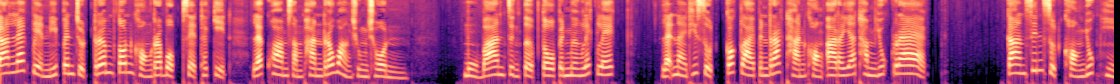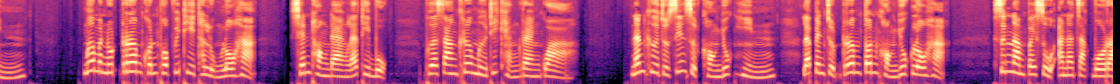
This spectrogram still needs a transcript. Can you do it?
การแลกเปลี่ยนนี้เป็นจุดเริ่มต้นของระบบเศรษฐกิจ และความสัมพันธ์ระหว่างชุมชน หมู่บ้านจึงเติบโตเป็นเมืองเล็กๆ และในที่สุดก็กลายเป็นรากฐานของอารยธรรมยุคแรก การสิ้นสุดของยุคหิน เมื่อมนุษย์เริ่มค้นพบวิธีถลุงโลหะ เช่นทองแดงและทีบุก เพื่อสร้างเครื่องมือที่แข็งแรงกว่า นั่นคือจุดสิ้นสุดของยุคหิน และเป็นจุดเริ่มต้นของยุคโลหะ ซึ่งนำไปสู่อาณาจักรโบร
